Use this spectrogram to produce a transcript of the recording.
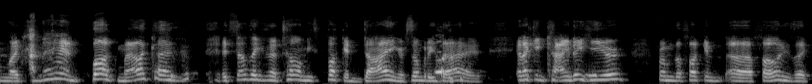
I'm like, man, fuck, Malachi. It sounds like he's gonna tell him he's fucking dying or somebody died. And I can kind of hear from the fucking uh, phone. He's like,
